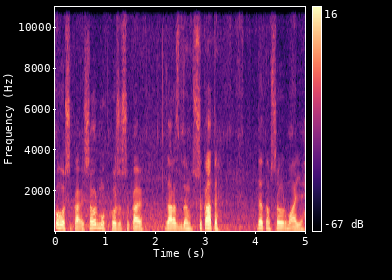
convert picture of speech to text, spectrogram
Кого шукаю? Шаурму хожу, шукаю. Зараз будемо шукати, де там шаурма є.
